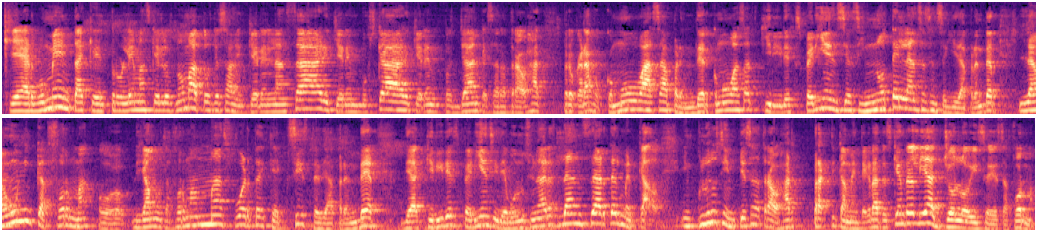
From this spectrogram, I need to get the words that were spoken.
que argumenta que el problema es que los nomatos, ya saben, quieren lanzar y quieren buscar y quieren pues ya empezar a trabajar. Pero carajo, ¿cómo vas a aprender? ¿Cómo vas a adquirir experiencia si no te lanzas enseguida a aprender? La única forma, o digamos la forma más fuerte que existe de aprender, de adquirir experiencia y de evolucionar es lanzarte al mercado. Incluso si empiezas a trabajar prácticamente gratis, que en realidad yo lo hice de esa forma.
